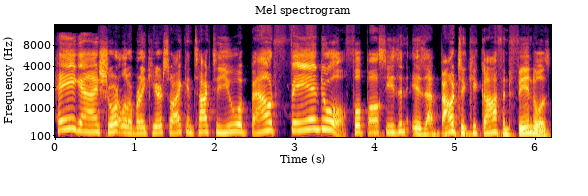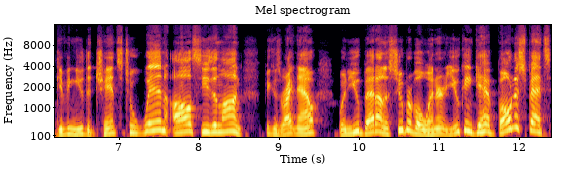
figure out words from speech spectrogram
Hey guys, short little break here so I can talk to you about FanDuel. Football season is about to kick off, and FanDuel is giving you the chance to win all season long. Because right now, when you bet on a Super Bowl winner, you can get bonus bets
